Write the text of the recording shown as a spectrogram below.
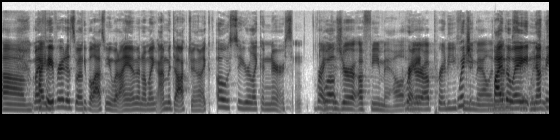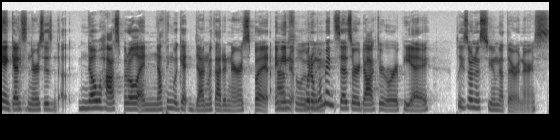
Um, My I- favorite is when people ask me what I am, and I'm like, I'm a doctor, and they're like, Oh, so you're like a nurse, Right, Well, because you're a female. Right. You're a pretty which, female. by the way, nothing is- against nurses. No hospital and nothing would get done without a nurse. But I mean, when a woman says they're a doctor or a PA, please don't assume that they're a nurse.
